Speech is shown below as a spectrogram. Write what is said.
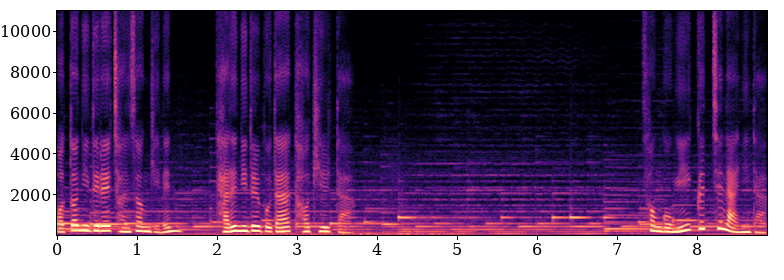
어떤 이들의 전성기는 다른 이들보다 더 길다. 성공이 끝은 아니다.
